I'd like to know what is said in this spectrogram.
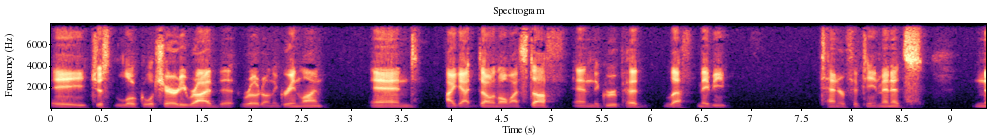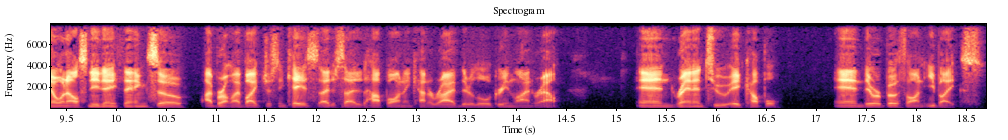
a just local charity ride that rode on the Green Line, and I got done with all my stuff, and the group had left maybe ten or fifteen minutes. No one else needed anything, so I brought my bike just in case. I decided to hop on and kind of ride their little Green Line route, and ran into a couple, and they were both on e-bikes,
